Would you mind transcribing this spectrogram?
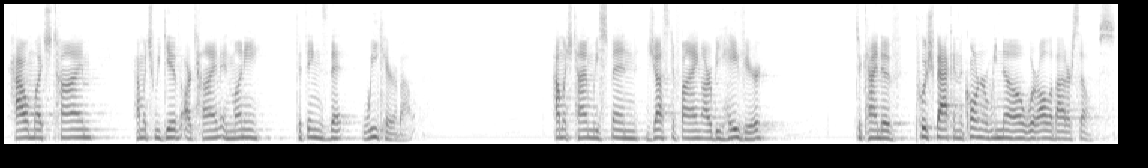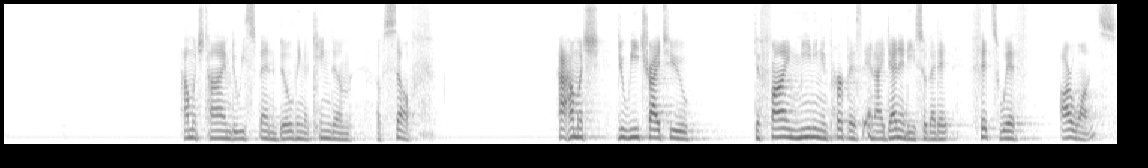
how much time, how much we give our time and money to things that we care about. How much time we spend justifying our behavior to kind of push back in the corner we know we're all about ourselves. How much time do we spend building a kingdom of self? How much do we try to define meaning and purpose and identity so that it fits with our wants,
